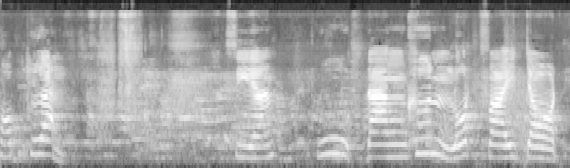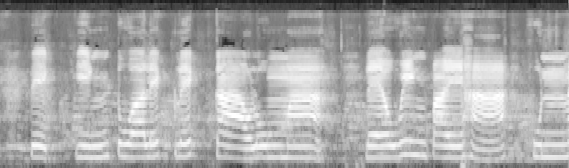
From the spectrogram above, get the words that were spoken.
พบเพื่อน เสียงวูดดังขึ้นรถไฟจอด เด็กหญิงตัวเล็กๆกล่าวลงมา แล้ววิ่งไปหาคุณแม่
